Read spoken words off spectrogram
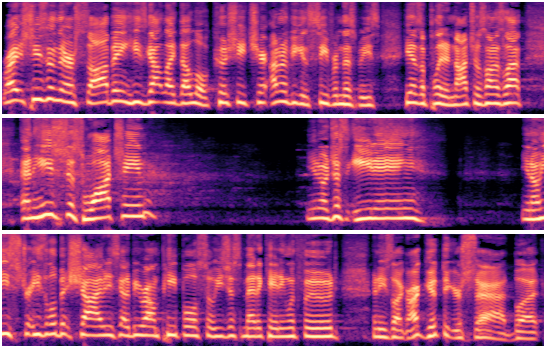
Right? She's in there sobbing. He's got like that little cushy chair. I don't know if you can see from this, but he has a plate of nachos on his lap and he's just watching, you know, just eating. You know, he's, he's a little bit shy, but he's got to be around people. So he's just medicating with food. And he's like, I get that you're sad, but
